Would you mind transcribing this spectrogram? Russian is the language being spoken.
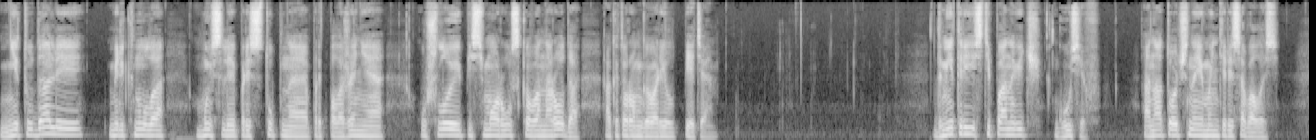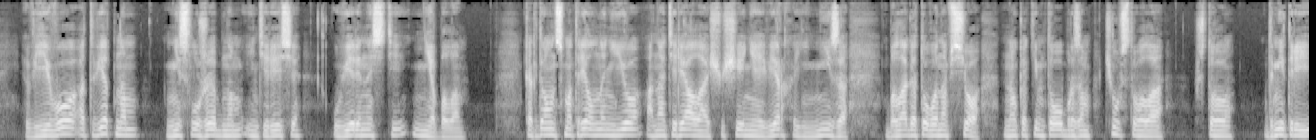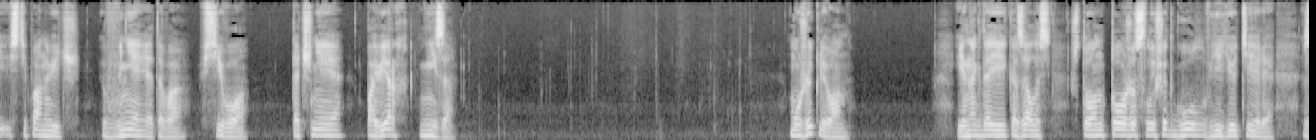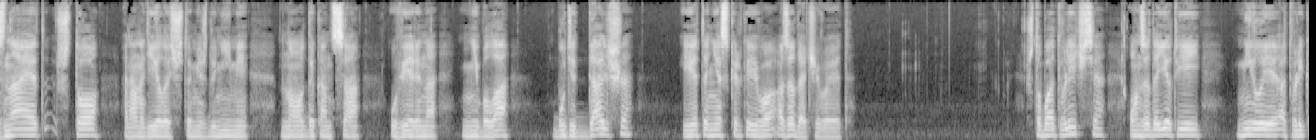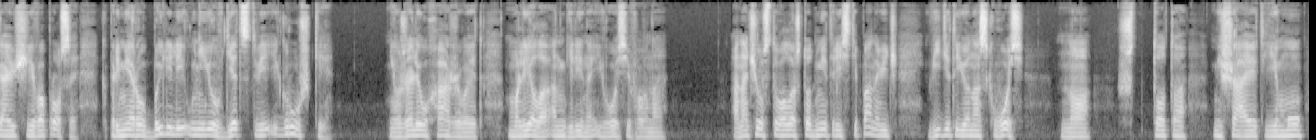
Не туда ли мелькнуло мыслепреступное предположение, ушло и письмо русского народа, о котором говорил Петя. Дмитрий Степанович Гусев. Она точно им интересовалась. В его ответном неслужебном интересе уверенности не было. Когда он смотрел на нее, она теряла ощущение верха и низа, была готова на все, но каким-то образом чувствовала, что Дмитрий Степанович вне этого всего, точнее, поверх низа. Мужик ли он? Иногда ей казалось, что он тоже слышит гул в ее теле, знает, что... Она надеялась, что между ними, но до конца уверена не была, будет дальше, и это несколько его озадачивает. Чтобы отвлечься, он задает ей милые отвлекающие вопросы. К примеру, были ли у нее в детстве игрушки? Неужели ухаживает, млела Ангелина Иосифовна? Она чувствовала, что Дмитрий Степанович видит ее насквозь, но что-то мешает ему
